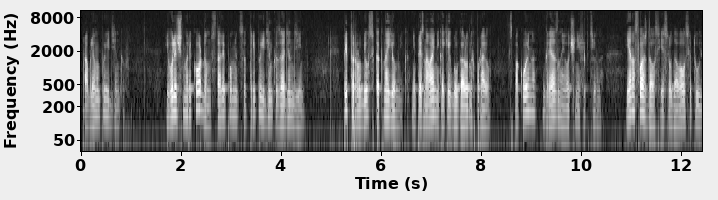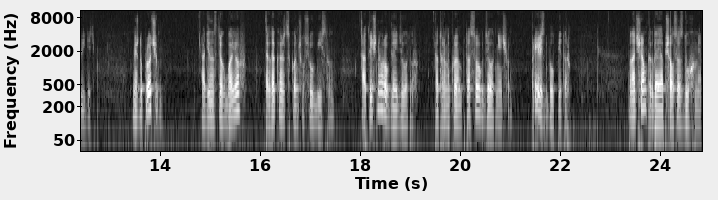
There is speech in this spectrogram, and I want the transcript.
проблему поединков. Его личным рекордом стали помниться три поединка за один день. Питер рубился как наемник, не признавая никаких благородных правил. Спокойно, грязно и очень эффективно. Я наслаждался, если удавалось это увидеть. Между прочим, один из трех боев тогда, кажется, кончился убийством. Отличный урок для идиотов, которыми кроме потасовок делать нечего. Прелесть был Питер. По ночам, когда я общался с духами,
